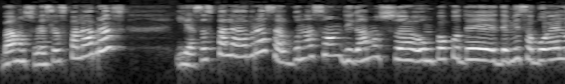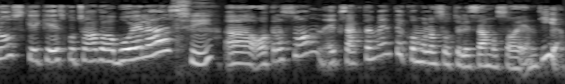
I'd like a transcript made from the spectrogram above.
Vamos, ¿ves las palabras? Y esas palabras, algunas son, digamos, uh, un poco de, de mis abuelos que, que he escuchado abuelas, Sí. uh, otras son exactamente como las utilizamos hoy en día.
